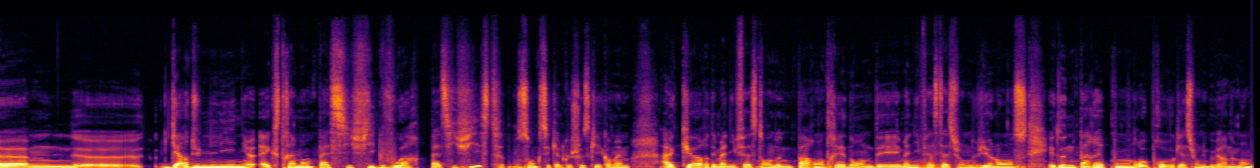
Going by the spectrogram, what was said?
euh, euh, garde une ligne extrêmement pacifique, voire pacifiste. On sent que c'est quelque chose qui est quand même à cœur des manifestants de ne pas rentrer dans des manifestations de violence et de ne pas répondre aux provocations du gouvernement.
